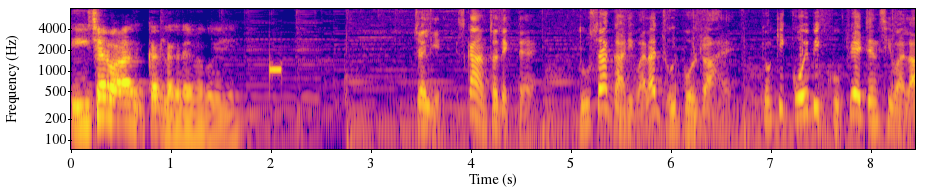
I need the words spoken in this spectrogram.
टीचर वाला दिक्कत लग रहा है मेरे को ये। चलिए, इसका आंसर देखते हैं। दूसरा गाड़ी वाला झूठ बोल रहा है। क्योंकि कोई भी खुफिया एजेंसी वाला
